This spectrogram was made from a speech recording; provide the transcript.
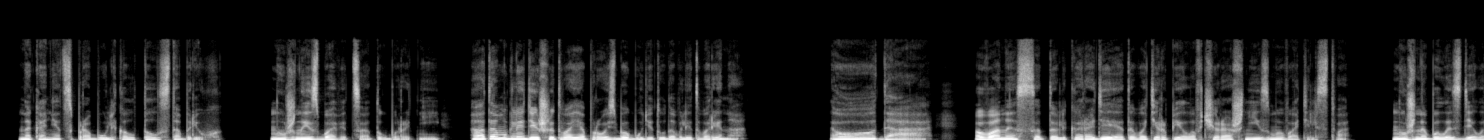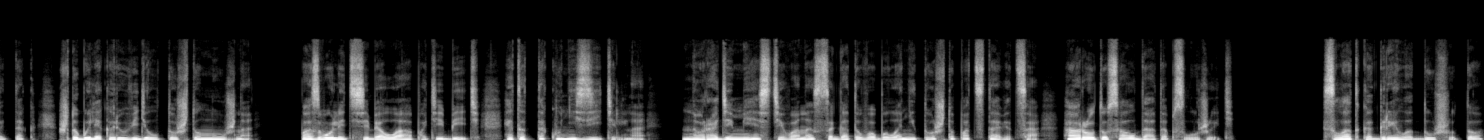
— наконец пробулькал толстобрюх. «Нужно избавиться от оборотней, а там, глядишь, и твоя просьба будет удовлетворена». О, да. Ванесса только ради этого терпела вчерашнее измывательство. Нужно было сделать так, чтобы лекарь увидел то, что нужно. Позволить себя лапать и бить — это так унизительно. Но ради мести Ванесса готова была не то что подставиться, а роту солдат обслужить. Сладко грело душу то,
